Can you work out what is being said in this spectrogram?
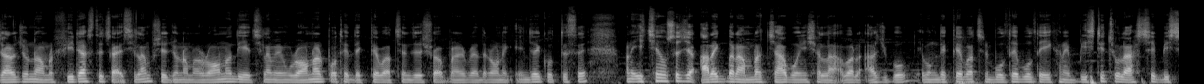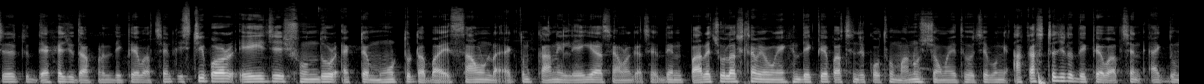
যার জন্য আমরা ফিরে আসতে চাইছিলাম, সেজন্য আমরা রওনা দিয়েছিলাম এবং রওনার পথে দেখতে পাচ্ছেন যে সব ভাই অনেক এনজয় করতেছে। মানে ইচ্ছে হচ্ছে যে আরেকবার আমরা যাব, ইনশাল্লাহ আবার আসব। এবং দেখতে পাচ্ছেন, বলতে বলতে এখানে বৃষ্টি চলে আসছে। বৃষ্টিটা একটু দেখায় যদি আপনারা দেখতে পাচ্ছেন, বৃষ্টি পড়ার এই যে সুন্দর একটা মুহূর্তটা বা এই সাউন্ডটা একদম কানে লেগে আছে আমার কাছে। দেন পারে চলে আসলাম এবং এখানে দেখতে পাচ্ছেন যে কত মানুষ জমায়েত হয়েছে এবং আকাশটা যেটা দেখতে পাচ্ছেন একদম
